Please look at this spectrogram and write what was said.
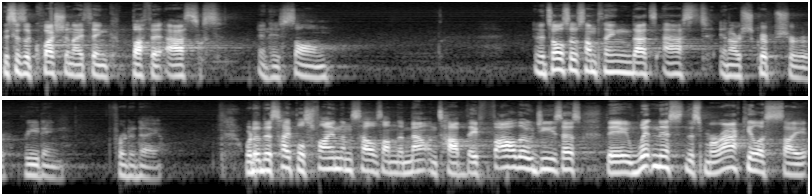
This is a question I think Buffett asks in his song. And it's also something that's asked in our scripture reading for today where the disciples find themselves on the mountaintop. They follow Jesus, they witness this miraculous sight,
